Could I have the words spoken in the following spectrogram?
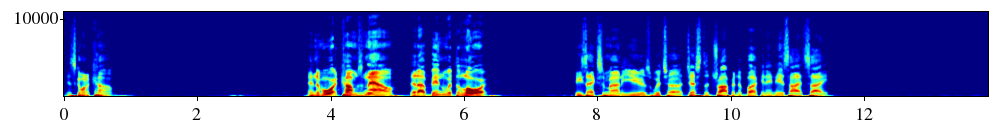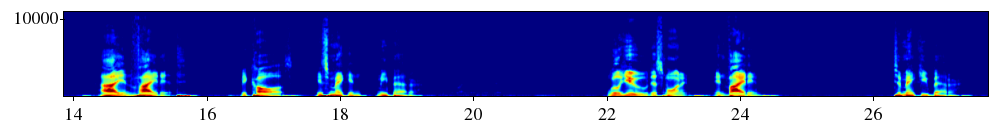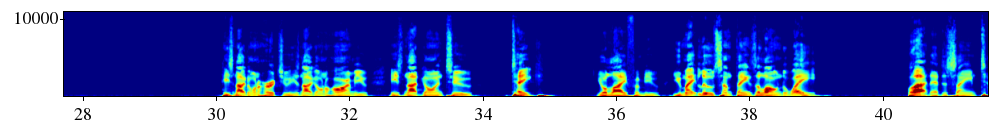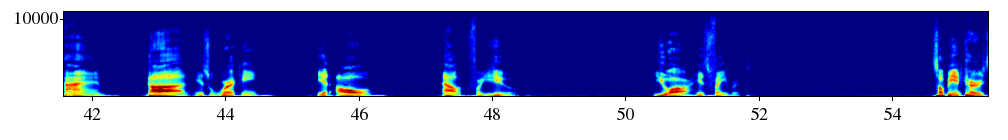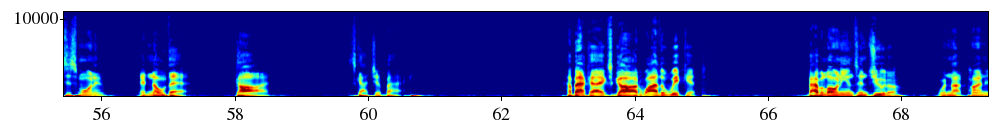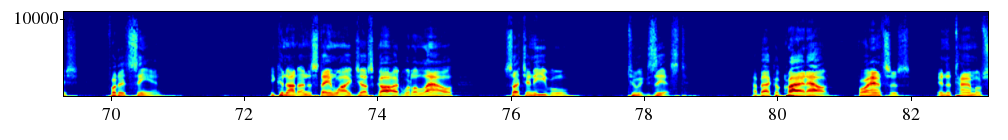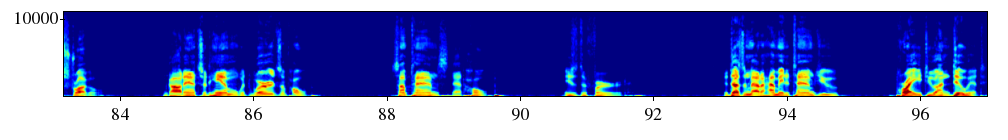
It's going to come. And the more it comes now that I've been with the Lord, these X amount of years, which are just a drop in the bucket in his eyesight, I invite it because it's making me better. Will you this morning invite him to make you better? He's not going to hurt you. He's not going to harm you. He's not going to take your life from you. You might lose some things along the way, but at the same time, God is working it all out for you. You are his favorite. So be encouraged this morning and know that God has got your back. Habakkuk asked God why the wicked Babylonians and Judah were not punished for their sin. He could not understand why just God would allow such an evil to exist. Habakkuk cried out for answers in the time of struggle. God answered him with words of hope. Sometimes that hope is deferred. It doesn't matter how many times you pray to undo it,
